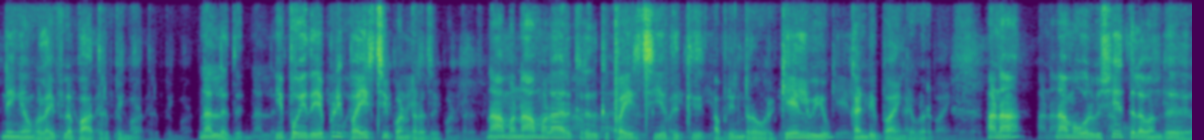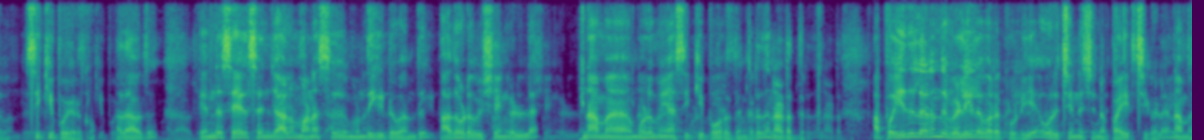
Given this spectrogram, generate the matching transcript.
நீங்க உங்க லைஃப்ல பார்த்துருப்பீங்க. நல்லது. இப்போ இதை எப்படி பயிற்சி பண்றது? நாம நாமளா இருக்கிறதுக்கு பயிற்சி எதுக்கு அப்படின்ற ஒரு கேள்வியும் கண்டிப்பா இங்க வரும். ஆனா நாம ஒரு விஷயத்துல வந்து சிக்கி போயிருக்கோம். அதாவது எந்த செயல் செஞ்சாலும் மனசு முந்திக்கிட்டு வந்து அதோட விஷயங்கள்ல நாம முழுமையா சிக்கி போறதுங்கிறது நடந்திருக்கு. அப்போ இதுல இருந்து வெளியில வரக்கூடிய ஒரு சின்ன சின்ன பயிற்சிகளை நாம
